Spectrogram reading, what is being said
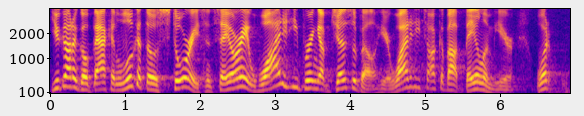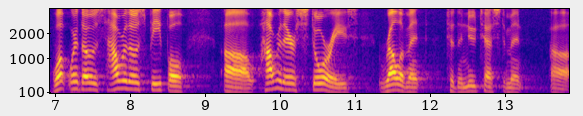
you got to go back and look at those stories and say, all right, why did he bring up Jezebel here? Why did he talk about Balaam here? What, what were those, how were those people, uh, how were their stories relevant to the New Testament uh,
